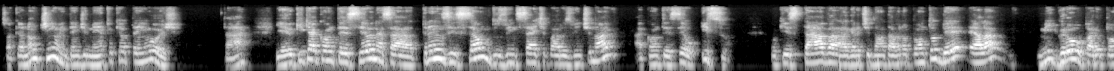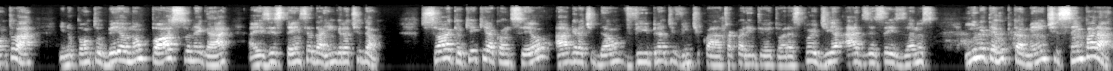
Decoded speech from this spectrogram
Só que eu não tinha o entendimento que eu tenho hoje, tá? E aí o que, que aconteceu nessa transição dos 27 para os 29? Aconteceu isso. O que estava, a gratidão estava no ponto B, ela migrou para o ponto A e no ponto B, eu não posso negar a existência da ingratidão. Só que o que, que aconteceu? A gratidão vibra de 24 a 48 horas por dia há 16 anos, ininterruptamente, sem parar.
